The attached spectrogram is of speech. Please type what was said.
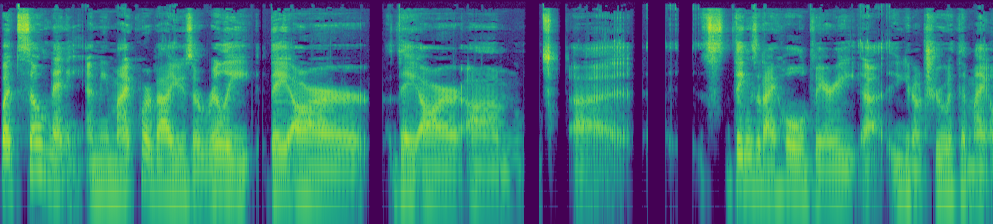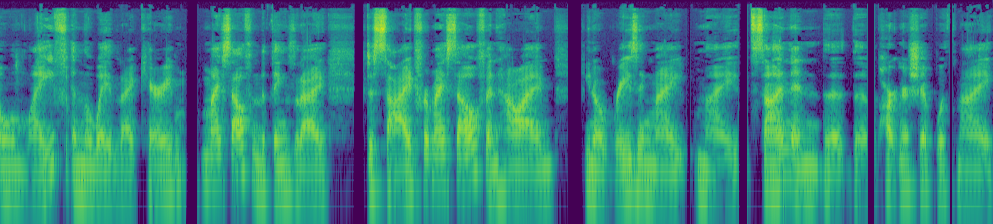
but so many. I mean, my core values are really they are they are um, uh, things that I hold very, uh, you know, true within my own life and the way that I carry myself and the things that I decide for myself and how I'm, you know, raising my my son and the the partnership with my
